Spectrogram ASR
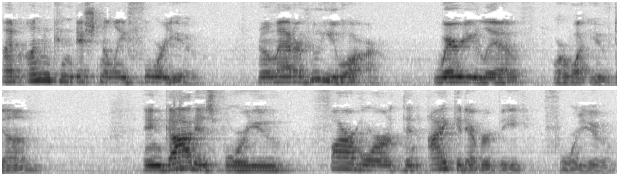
I'm unconditionally for you, no matter who you are, where you live, or what you've done. And God is for you far more than I could ever be for you.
